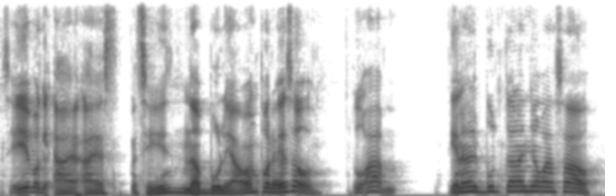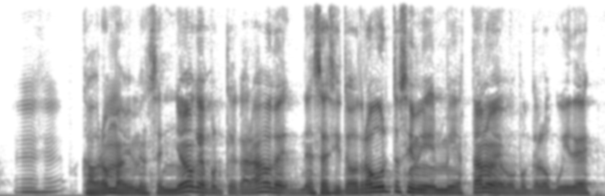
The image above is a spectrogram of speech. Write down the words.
Sí, porque a, a es- sí, nos buleaban por eso. Tú, ah, tienes el bulto del año pasado. Ujú. Cabrón, mami me enseñó que porque carajo te- necesito otro bulto si mi, mi está nuevo, porque lo cuidé.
